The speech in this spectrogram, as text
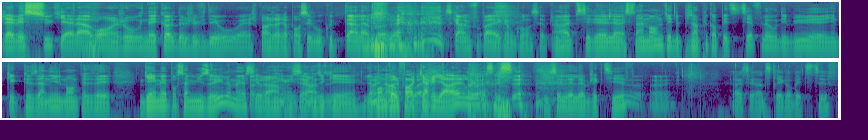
j'avais su qu'il allait avoir un jour une école de jeux vidéo. euh, je pense que j'aurais passé beaucoup de temps là-bas. là. c'est quand même fou pareil comme concept. Ouais, puis c'est, le- le- c'est un monde qui est de plus en plus compétitif. Là. Au début, euh, il y a quelques années, le monde faisait gamait pour s'amuser, là, mais là, c'est Ah, vraiment oui, c'est c'est rendu rendu que le monde veut le faire carrière. Là. Ouais, c'est ça. c'est ça là, l'objectif. Ouais. Ouais, c'est rendu très compétitif.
